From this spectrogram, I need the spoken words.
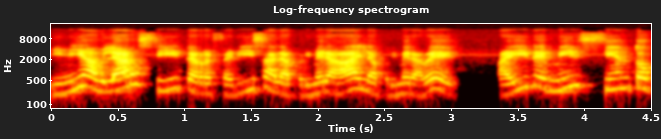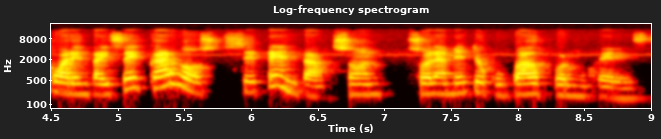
y ni hablar si te referís a la primera A y la primera B. Ahí de 1.146 cargos, 70 son solamente ocupados por mujeres.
